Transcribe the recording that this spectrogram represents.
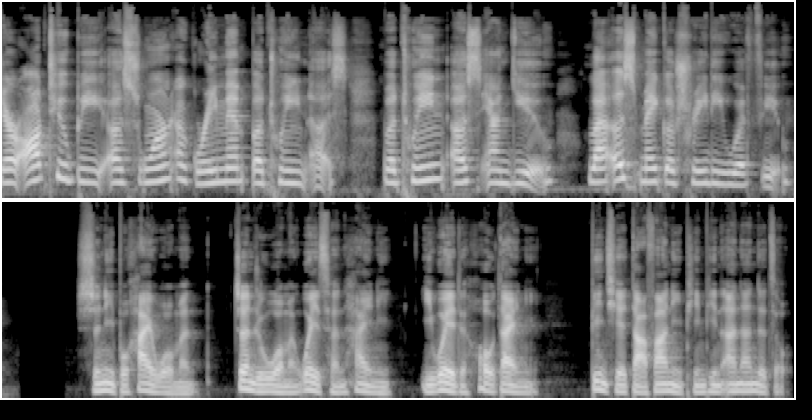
There ought to be a sworn agreement between us, between us and you. Let us make a treaty with you. 使你不害我们，正如我们未曾害你，一味的厚待你，并且打发你平平安安的走。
